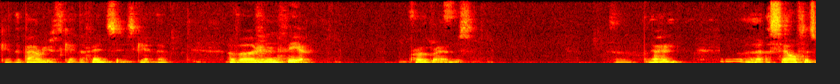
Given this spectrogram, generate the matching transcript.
get the barriers, get the fences, get the aversion and fear programs. Uh, then uh, a self that's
